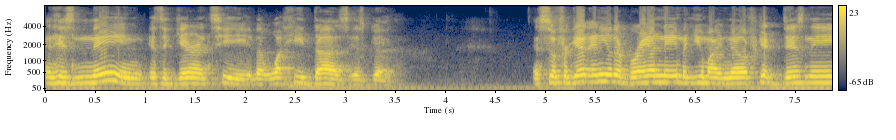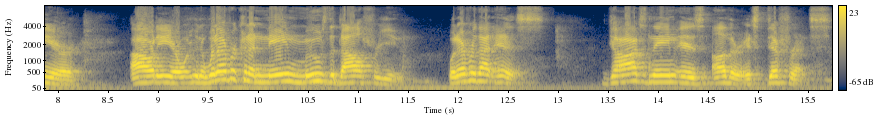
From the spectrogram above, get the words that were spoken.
and his name is a guarantee that what he does is good. And so forget any other brand name that you might know, forget Disney or Audi or you know, whatever kind of name moves the dial for you, whatever that is. God's name is other, it's different.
